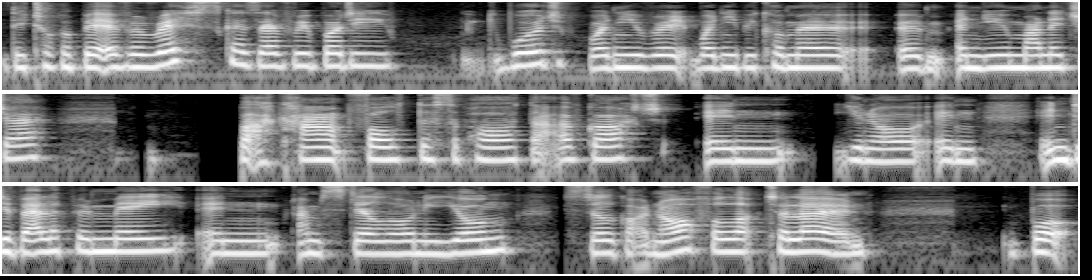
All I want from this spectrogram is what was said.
They took a bit of a risk, as everybody would when you re- when you become a, a, a new manager. But I can't fault the support that I've got in you know in in developing me. And I'm still only young, still got an awful lot to learn. But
